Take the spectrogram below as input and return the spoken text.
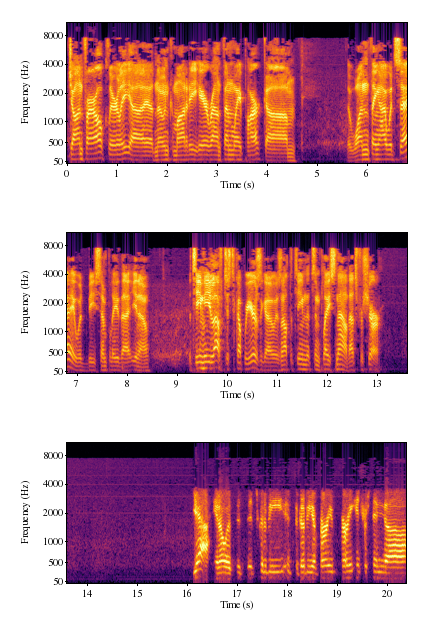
John Farrell, clearly uh, a known commodity here around Fenway Park. Um, the one thing I would say would be simply that, you know, the team he left just a couple years ago is not the team that's in place now. That's for sure. Yeah, you know, it's it's, it's going to be it's going to be a very very interesting uh,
